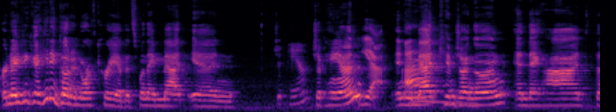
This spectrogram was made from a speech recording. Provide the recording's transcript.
or no, he didn't go, he didn't go to North Korea, but it's when they met in Japan? Japan. yeah And he Um, met Kim Jong Un, and they had the.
